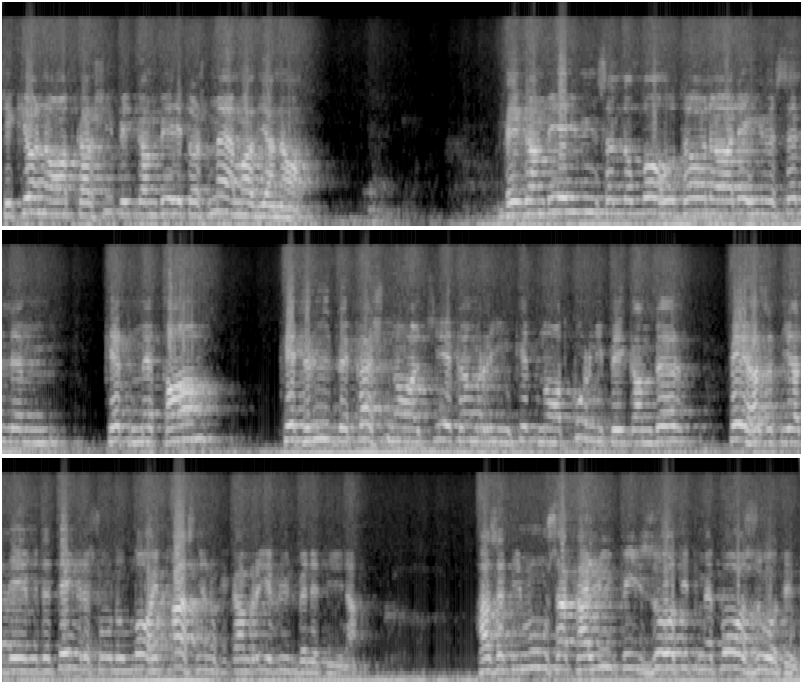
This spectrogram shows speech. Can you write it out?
që kjo natë karshi pejgamberit është ma e madhja natë. Pejgamberin sallallahu tala aleyhi ve sellem, këtë mekam, këtë rytbe kaq t'naltë që e ka mrri këtë natë kurrnjë pejgamber, pej Hazreti Ademit e te në Resulullahin, asnjë nuk e ka mrri rytben e tina. Hazreti Musa ka lypë pej Zotit me po Zotin.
